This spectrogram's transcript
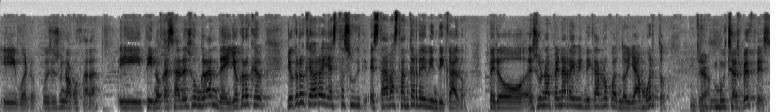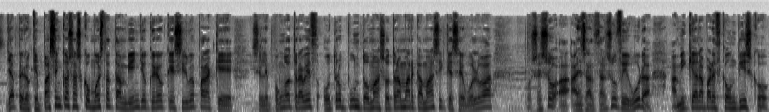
y, bueno, pues es una gozada. Y Tino Casal es un grande. Yo creo que, yo creo que ahora ya está, está bastante reivindicado, pero es una pena reivindicarlo cuando ya ha muerto. Ya. Muchas veces. Ya, pero que pasen cosas como esta también yo creo que sirve para que se le ponga otra vez otro punto más, otra marca más y que se vuelva, pues eso, a, a ensalzar su figura. A mí que ahora aparezca un disco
